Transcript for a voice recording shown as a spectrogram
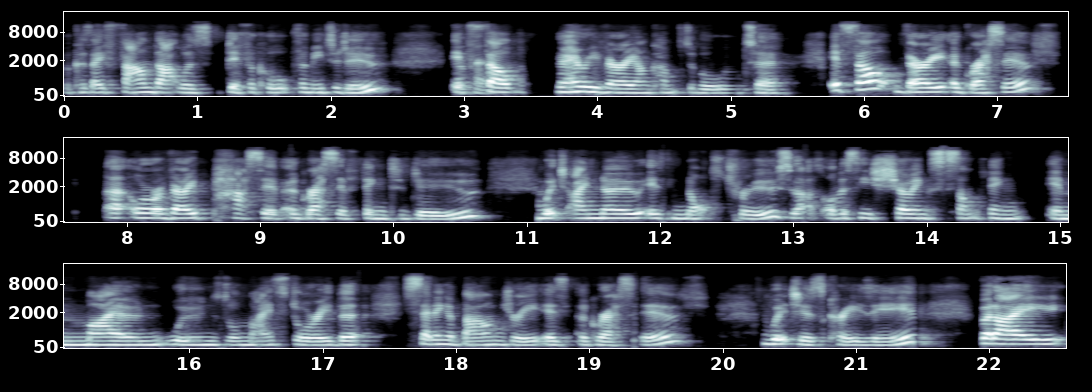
because I found that was difficult for me to do. It okay. felt very, very uncomfortable to, it felt very aggressive uh, or a very passive aggressive thing to do, which I know is not true. So that's obviously showing something in my own wounds or my story that setting a boundary is aggressive, which is crazy. but I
